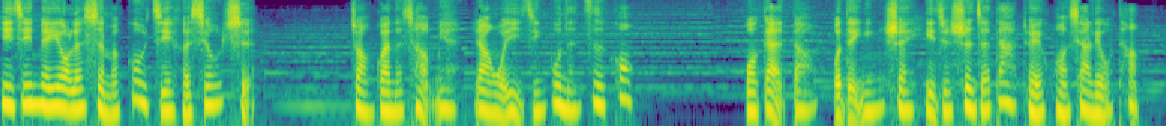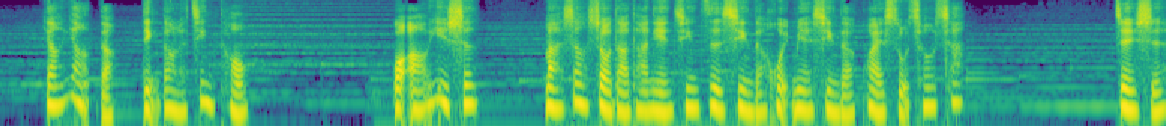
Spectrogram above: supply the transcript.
已经没有了什么顾忌和羞耻。壮观的场面让我已经不能自控，我感到我的饮水已经顺着大腿往下流淌，痒痒的顶到了尽头。我嗷一声。马上受到他年轻自信的毁灭性的快速抽插。这时，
